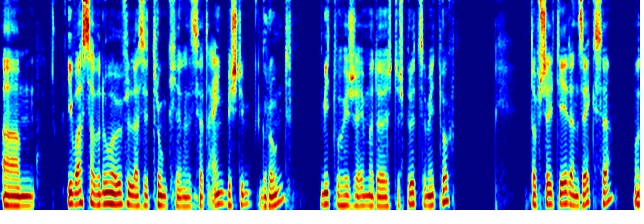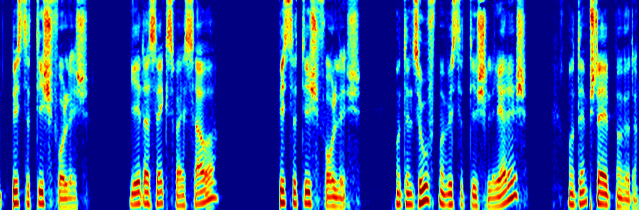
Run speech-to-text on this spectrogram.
Ähm, ich weiß aber nur, wie viel dass ich habe. Das hat einen bestimmten Grund. Mittwoch ist ja immer der, der Spritzer Mittwoch. Da bestellt jeder einen Sechser und bis der Tisch voll ist. Jeder Sechs weiß sauer, bis der Tisch voll ist. Und dann sucht man, bis der Tisch leer ist und dann bestellt man wieder.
